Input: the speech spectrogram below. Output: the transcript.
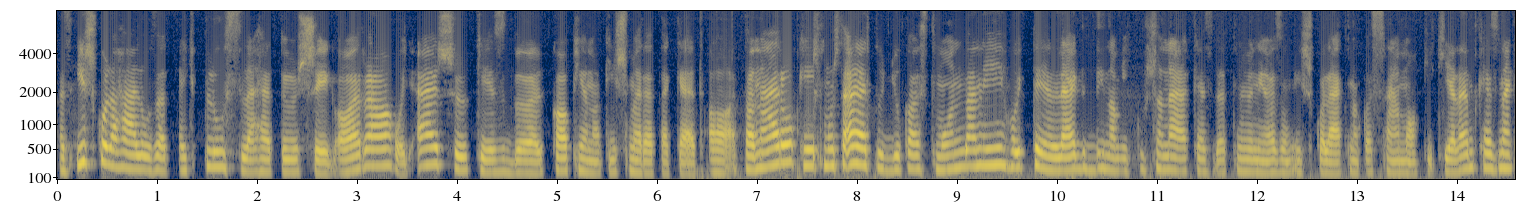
az iskolahálózat egy plusz lehetőség arra, hogy első kézből kapjanak ismereteket a tanárok, és most el tudjuk azt mondani, hogy tényleg dinamikusan elkezdett nőni azon iskoláknak a száma, akik jelentkeznek.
